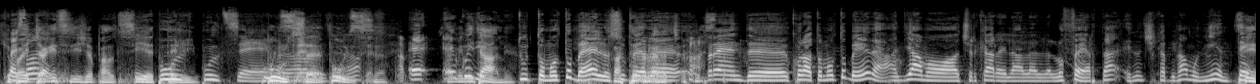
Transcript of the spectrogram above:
che Beh, poi già che si dice Sì, palsietteri. pul- pulse, Pulse, pulse. no? E, e quindi Italia. tutto molto bello, Fate super eh, brand eh, curato molto bene. Andiamo a cercare la- la- la- l'offerta e non ci capivamo niente. Sì,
